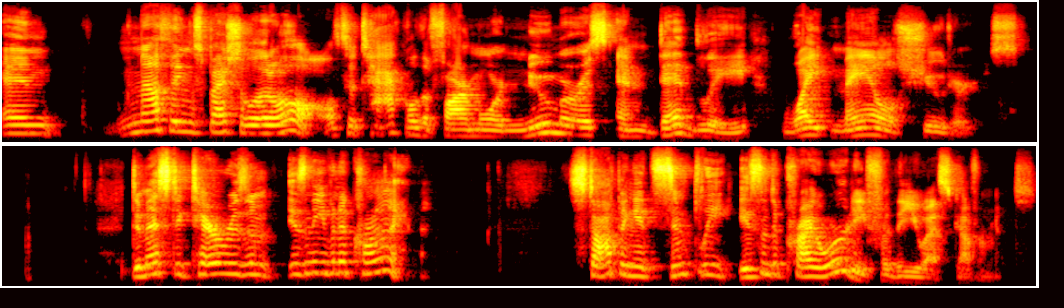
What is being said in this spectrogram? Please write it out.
and nothing special at all to tackle the far more numerous and deadly white male shooters. Domestic terrorism isn't even a crime. stopping it simply isn't a priority for the US government.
